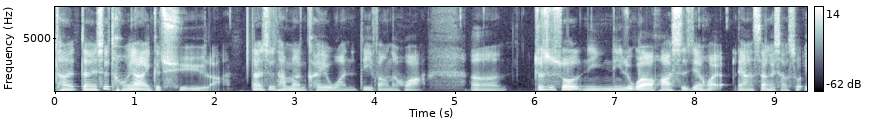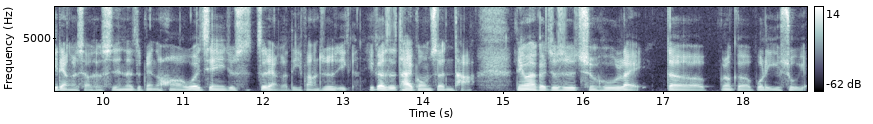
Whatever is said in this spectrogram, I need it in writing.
它等于是同样一个区域啦，但是他们可以玩的地方的话，呃，就是说你你如果要花时间花两三个小时或一两个小时时间在这边的话，我会建议就是这两个地方，就是一一个是太空针塔，另外一个就是楚呼雷的那个玻璃艺术园，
